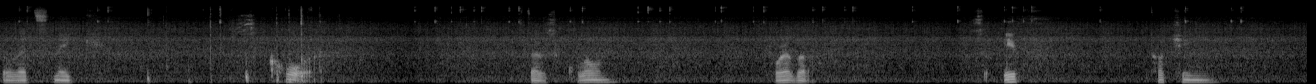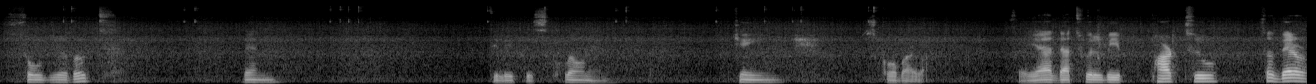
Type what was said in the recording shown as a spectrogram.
So let's make score. Does clone forever. So if touching soldier boat then delete this clone and change one. So yeah that will be part 2 so there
